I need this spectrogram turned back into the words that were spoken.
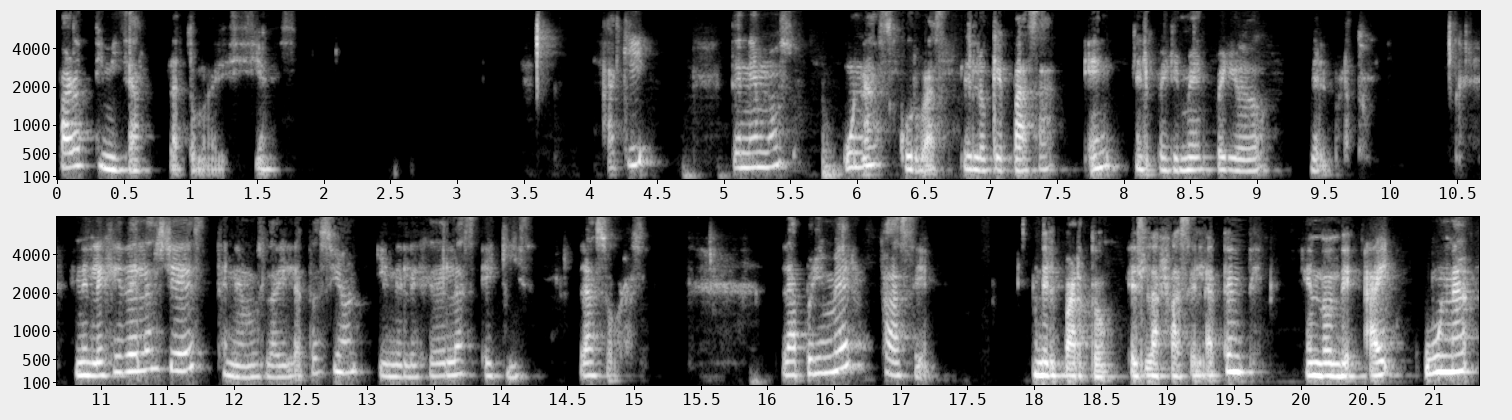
para optimizar la toma de decisiones. Aquí tenemos unas curvas de lo que pasa en el primer periodo del parto. En el eje de las Y tenemos la dilatación y en el eje de las X las horas. La primera fase del parto es la fase latente, en donde hay una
